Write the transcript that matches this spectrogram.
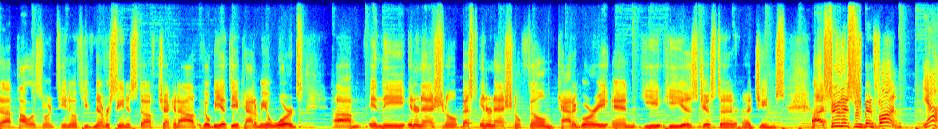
uh, Paolo Sorrentino if you've never seen his stuff. Check it out. He'll be at the Academy Awards um, in the international best international film category, and he he is just a, a genius. Uh, Sue, this has been fun, yeah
